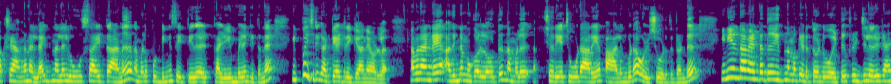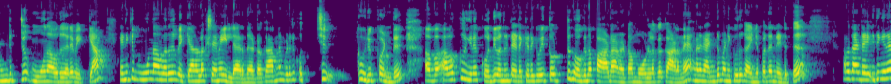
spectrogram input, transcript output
പക്ഷേ അങ്ങനല്ല. ഇത് നല്ല ലൂസായിട്ടാണ് നമ്മൾ പുഡിങ് സെറ്റ് ചെയ്ത് കഴിയുമ്പോഴും കിട്ടുന്നത് ഇപ്പോൾ ഇച്ചിരി കട്ടിയായിട്ടിരിക്കാനേ ഉള്ളു. അപ്പോൾ രണ്ട് അതിന്റെ മുകളിലോട്ട് നമ്മൾ ചെറിയ ചൂടാറിയ പാലും കൂടെ ഒഴിച്ചു കൊടുത്തിട്ടുണ്ട്. ഇനി എന്താ വേണ്ടത്? ഇത് നമുക്ക് എടുത്തുകൊണ്ട് പോയിട്ട് ഫ്രിഡ്ജിൽ ഒരു രണ്ട് ടു മൂന്ന് അവർ വരെ വെക്കാം. എനിക്ക് മൂന്ന് അവർ വെക്കാനുള്ള ക്ഷമയില്ലായിരുന്നു കേട്ടോ. കാരണം ഇവിടെ ഒരു കൊച്ചു കുരുപ്പുണ്ട്. അപ്പോൾ അവൾക്കും ഇങ്ങനെ കൊതി വന്നിട്ട് ഇടയ്ക്കിടയ്ക്ക് പോയി തൊട്ട് നോക്കുന്ന പാടാണ് കേട്ടോ മുകളിലൊക്കെ കാണുന്നത് അങ്ങനെ രണ്ട് മണിക്കൂർ കഴിഞ്ഞപ്പോൾ തന്നെ എടുത്ത് അപ്പോൾ കണ്ടേ ഇതിങ്ങനെ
